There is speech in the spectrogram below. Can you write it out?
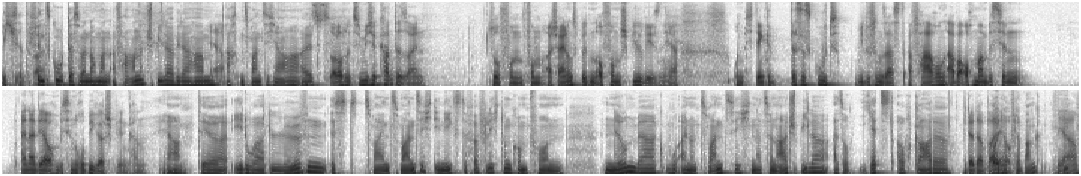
Ich finde es gut, dass wir nochmal einen erfahrenen Spieler wieder haben, Ja. 28 Jahre alt. Es soll auch eine ziemliche Kante sein. So vom, vom Erscheinungsbild und auch vom Spielwesen her. Und ich denke, das ist gut, wie du schon sagst, Erfahrung, aber auch mal ein bisschen einer, der auch ein bisschen ruppiger spielen kann. Ja, der Eduard Löwen ist 22. Die nächste Verpflichtung kommt von Nürnberg U21 Nationalspieler, also jetzt auch gerade Wieder dabei. heute auf der Bank. Ja,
